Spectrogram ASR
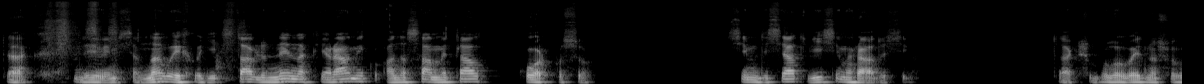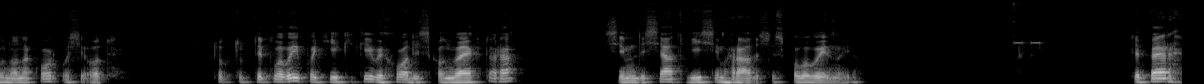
Так, дивимося. На виході ставлю не на кераміку, а на сам метал корпусу. 78 градусів. Так, щоб було видно, що воно на корпусі. От. Тобто тепловий потік, який виходить з конвектора 78 градусів з половиною. Тепер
